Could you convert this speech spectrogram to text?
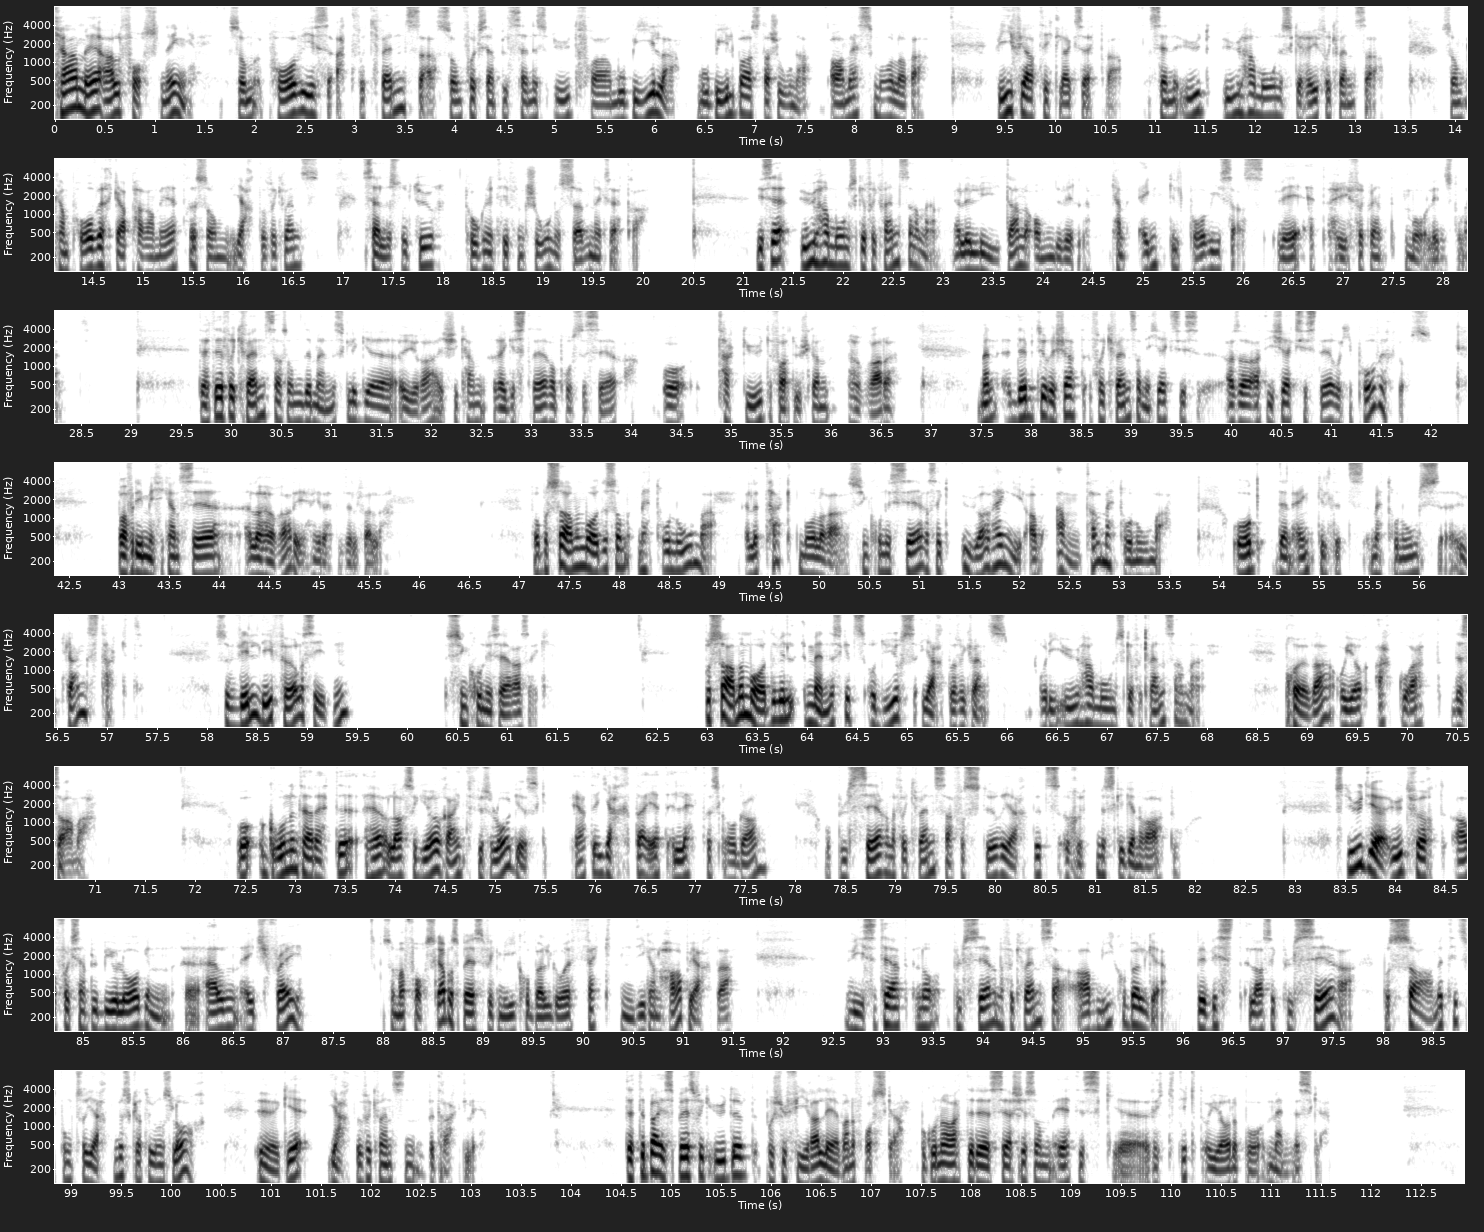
Hva med all forskning som påviser at frekvenser som f.eks. sendes ut fra mobiler, mobilbasestasjoner, AMS-målere, Wifi-artikler etc., sender ut uharmoniske høyfrekvenser som kan påvirke parametere som hjertefrekvens, cellestruktur, kognitiv funksjon og søvn etc. Disse uharmoniske frekvensene, eller lydene om du vil, kan enkelt påvises ved et høyfrekvent måleinstrument. Dette er frekvenser som det menneskelige øret ikke kan registrere og prosessere, og takk Gud for at du ikke kan høre det. Men det betyr ikke at frekvensene ikke, altså at de ikke eksisterer og ikke påvirker oss. Bare fordi vi ikke kan se eller høre dem i dette tilfellet. For på samme måte som metronomer, eller taktmålere, synkroniserer seg uavhengig av antall metronomer og den enkeltes metronoms utgangstakt, så vil de før eller siden synkronisere seg. På samme måte vil menneskets og dyrs hjertefrekvens og de uharmoniske frekvensene prøve å gjøre akkurat det samme. Og Grunnen til at dette her lar seg gjøre rent fysiologisk, er at hjertet er et elektrisk organ, og pulserende frekvenser forstyrrer hjertets rytmiske generator. Studiet utført av f.eks. biologen eh, Alan H. Frey som har forska på spesifikk mikrobølge og effekten de kan ha på hjertet, viser til at når pulserende frekvenser av mikrobølger bevisst lar seg pulsere på samme tidspunkt som hjertemuskulaturen slår, øker hjertefrekvensen betraktelig. Dette ble spesifikt utøvd på 24 levende frosker, pga. at det ser ikke som etisk eh, riktig å gjøre det på mennesket,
